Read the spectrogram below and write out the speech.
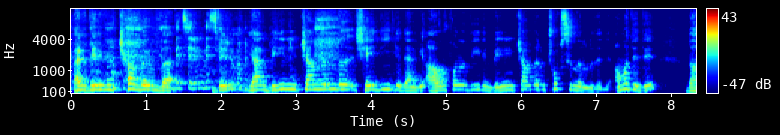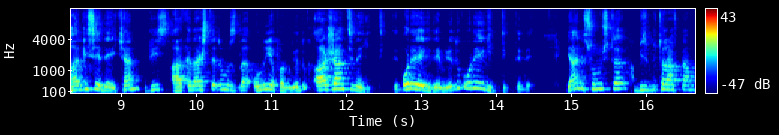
Hani benim imkanlarım da beterim, beterim. Benim, yani benim imkanlarım da şey değil dedi. Yani bir Avrupalı değilim. Benim imkanlarım çok sınırlı dedi. Ama dedi daha lisedeyken biz arkadaşlarımızla onu yapabiliyorduk. Arjantin'e gittik dedi. Oraya gidebiliyorduk. Oraya gittik dedi. Yani sonuçta biz bu taraftan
